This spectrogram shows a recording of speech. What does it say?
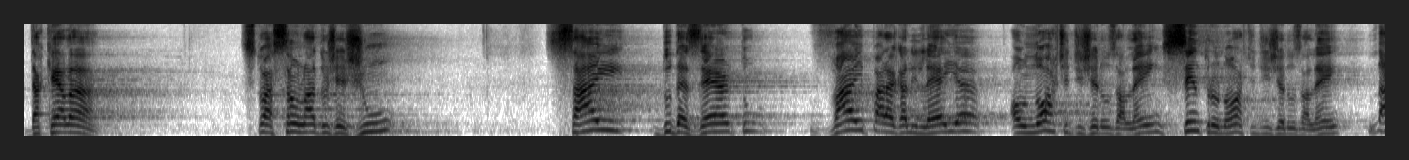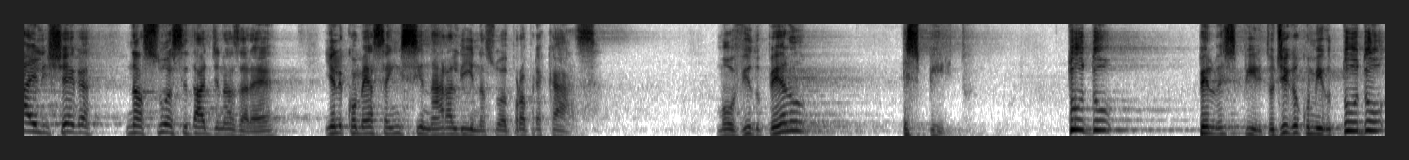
daquela situação lá do jejum, sai do deserto, vai para a Galiléia, ao norte de Jerusalém, centro-norte de Jerusalém. Lá ele chega na sua cidade de Nazaré e ele começa a ensinar ali na sua própria casa, movido pelo Espírito. Tudo pelo Espírito. Diga comigo, tudo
